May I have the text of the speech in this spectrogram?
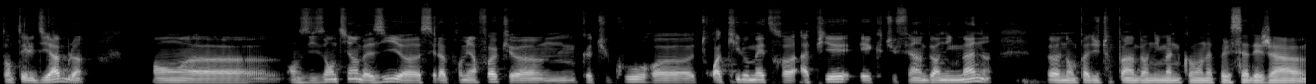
tenter le diable en, en se disant tiens vas-y c'est la première fois que, que tu cours euh, 3 km à pied et que tu fais un Burning Man euh, non pas du tout pas un Burning Man comme on appelle ça déjà euh,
